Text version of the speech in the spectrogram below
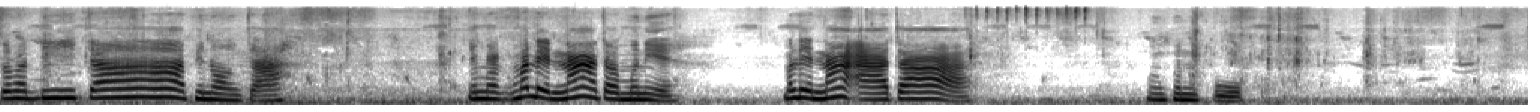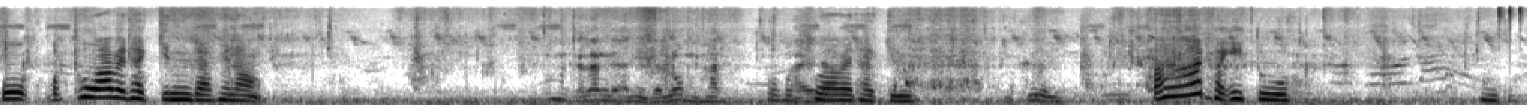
สวัสดีจ้าพี่น้องจ้านี่แม็กมาเล่นหน้าจ้ามือนี่มาเล่นหน้าอาจ้ามึงเพิ่นปลูก ปลูกบักทั่วไปถ้ากินจ้าพี่น้องมันกำลังอันนี้ก็ล่มพัดปลูกบักทั่วไปถ้ากินขึ้นปาดผักอีตูนี่จ้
